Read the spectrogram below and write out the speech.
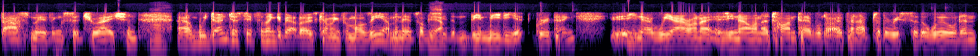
fast moving situation. Mm. Uh, we don't just have to think about those coming from Aussie. I mean, that's obviously the, the immediate grouping. You know, we are on a, as you know, on a timetable to open up to the rest of the world. And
